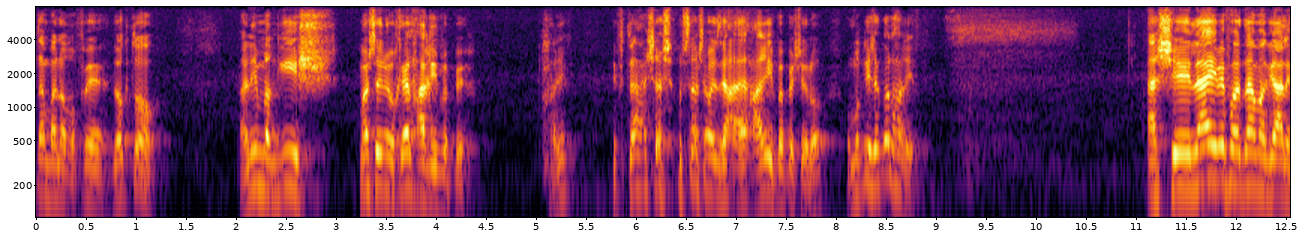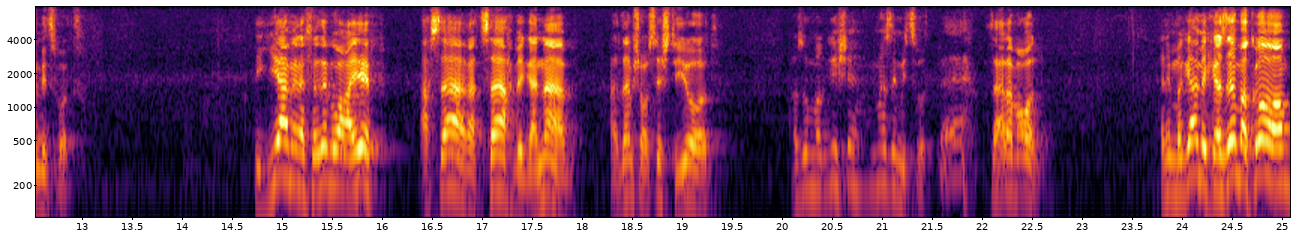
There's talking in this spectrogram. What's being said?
אדם בא לרופא, דוקטור, אני מרגיש מה שאני אוכל חריף בפה. חריף? נפתח, הוא שם שם איזה חריף בפה שלו, הוא מרגיש הכל חריף. השאלה היא מאיפה אדם מגיע למצוות. הגיע מן השדה והוא עייף, עשה, רצח וגנב, אדם שעושה שטויות, אז הוא מרגיש, מה זה מצוות? אה, זה עליו עול. אני מגיע מכזה מקום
